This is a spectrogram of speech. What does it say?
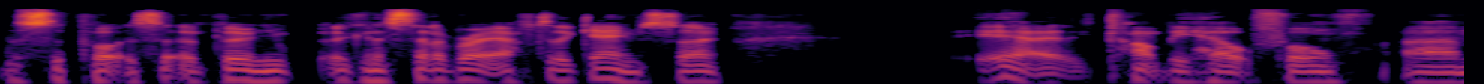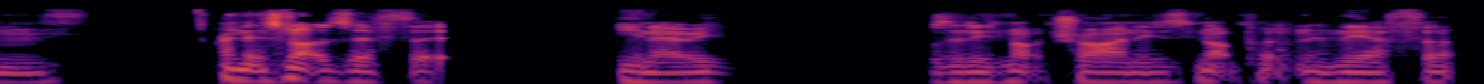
the supporters are are going to celebrate after the game. So yeah, it can't be helpful. Um, and it's not as if that, you know, and he's not trying, he's not putting in the effort.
